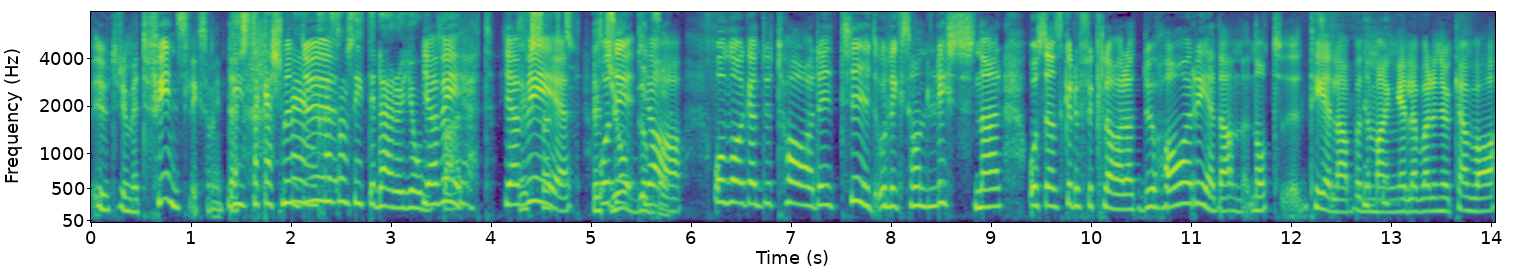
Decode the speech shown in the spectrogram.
utrymmet finns liksom inte. Det är ju stackars människa som sitter där och jobbar. Jag vet, jag Exakt. vet. Ett och det, jobb de ja. Och Morgan, du tar dig tid och liksom lyssnar. Och sen ska du förklara att du har redan något teleabonnemang eller vad det nu kan vara.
